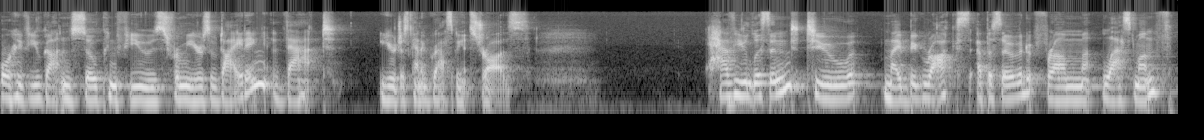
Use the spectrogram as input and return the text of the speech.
Or have you gotten so confused from years of dieting that you're just kind of grasping at straws? Have you listened to my Big Rocks episode from last month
